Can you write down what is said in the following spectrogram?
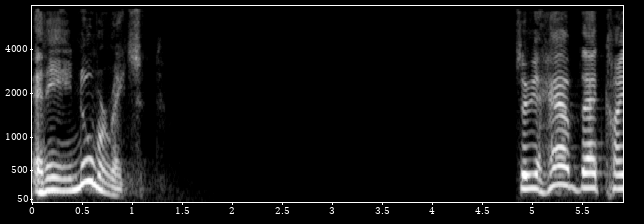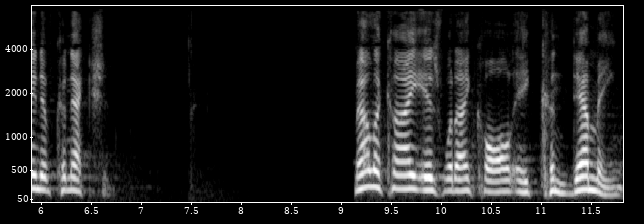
and he enumerates it. So you have that kind of connection. Malachi is what I call a condemning.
